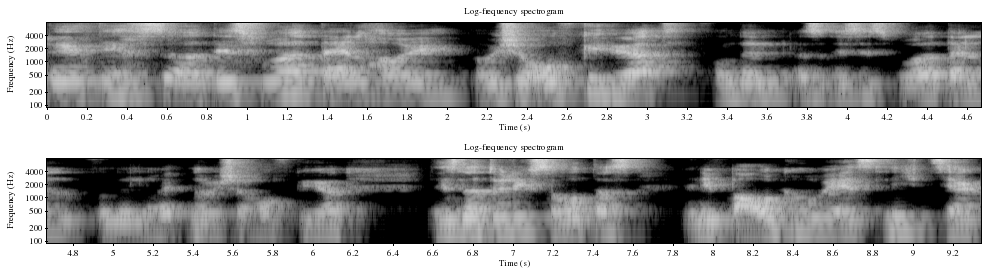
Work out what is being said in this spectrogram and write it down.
Das, das, äh, das Vorurteil habe ich, hab ich schon oft gehört von den, also dieses Vorurteil von den Leuten habe ich schon oft gehört. Das ist natürlich so, dass eine Baugrube jetzt nicht sehr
